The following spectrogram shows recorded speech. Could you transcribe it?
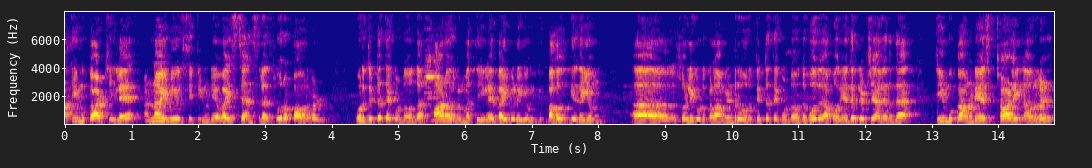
அதிமுக ஆட்சியிலே அண்ணா யூனிவர்சிட்டியினுடைய வைஸ் சான்சலர் சூரப்பா அவர்கள் ஒரு திட்டத்தை கொண்டு வந்தார். மாணவர்கள் மத்தியிலே பைபிளையும் பகவத்கீதையும் சொல்லிக் கொடுக்கலாம் என்று ஒரு திட்டத்தை கொண்டு வந்தபோது அப்போது எதிர்க்கட்சியாக இருந்த திமுகவினுடைய ஸ்டாலின் அவர்கள்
